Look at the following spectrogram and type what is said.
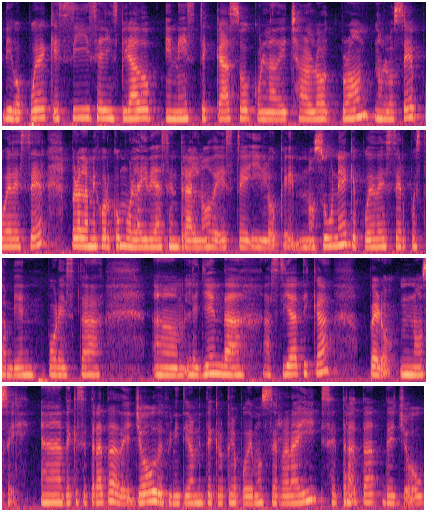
Digo, puede que sí se haya inspirado en este caso con la de Charlotte Brown, no lo sé, puede ser, pero a lo mejor como la idea central, ¿no? De este hilo que nos une, que puede ser pues también por esta leyenda asiática, pero no sé. Ah, de que se trata de Joe, definitivamente creo que lo podemos cerrar ahí. Se trata de Joe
